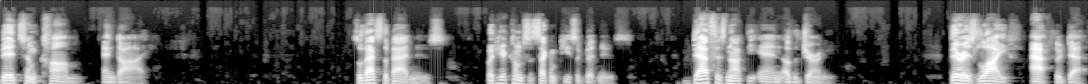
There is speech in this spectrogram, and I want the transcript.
bids him come and die. So that's the bad news. But here comes the second piece of good news death is not the end of the journey, there is life after death.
